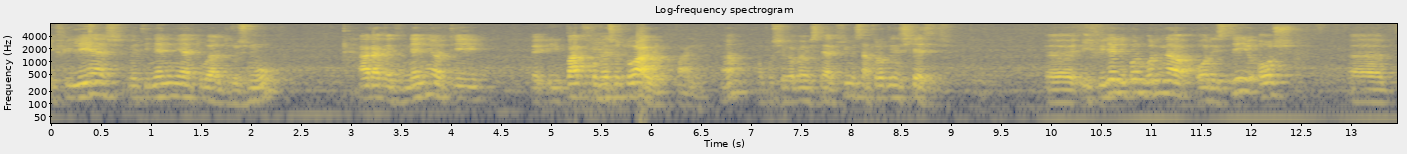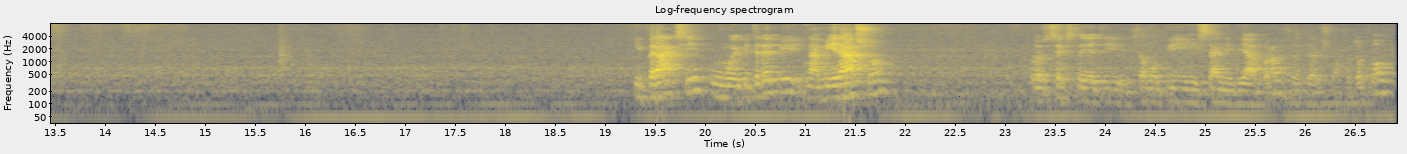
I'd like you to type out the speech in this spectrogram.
Η φιλίας με την έννοια του αλτρουσμού, άρα με την έννοια ότι ε, υπάρχω μέσω του άλλου πάλι, όπως είπαμε στην αρχή με τις ανθρώπινες σχέσεις. Ε, η φιλία λοιπόν μπορεί να οριστεί ως ε, η πράξη που μου επιτρέπει να μοιράσω προσέξτε γιατί θα μου πει σαν διάφορα, θα τέλος αυτό το πω,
